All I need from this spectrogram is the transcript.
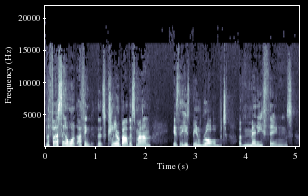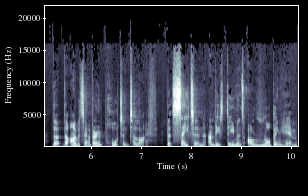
And the first thing I, want, I think that's clear about this man is that he's been robbed of many things that, that I would say are very important to life. That Satan and these demons are robbing him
